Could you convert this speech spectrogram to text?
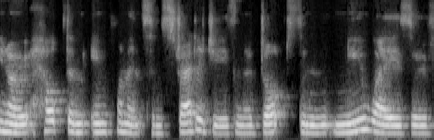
you know, help them implement some strategies and adopt some new ways of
